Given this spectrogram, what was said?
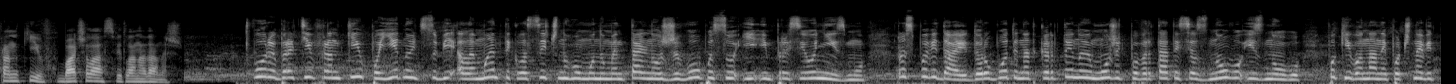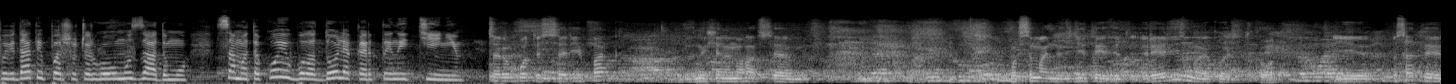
Франків бачила Світлана Даниш. Твори братів Франків поєднують собі елементи класичного монументального живопису і імпресіонізму. Розповідають, до роботи над картиною можуть повертатися знову і знову, поки вона не почне відповідати першочерговому задуму. Саме такою була доля картини Тіні. Це роботи з серії парк. В них я намагався максимально відійти від реалізму якогось такого і писати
